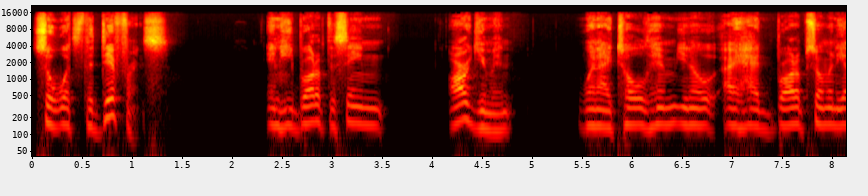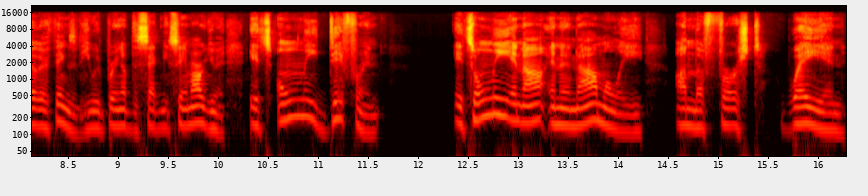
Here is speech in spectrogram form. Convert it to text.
So what's the difference? And he brought up the same argument when I told him, you know, I had brought up so many other things, and he would bring up the second, same argument. It's only different. It's only an, an anomaly on the first weigh in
